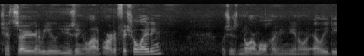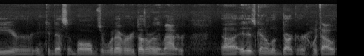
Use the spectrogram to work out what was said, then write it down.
chances are you're going to be using a lot of artificial lighting which is normal. I mean, you know, an LED or incandescent bulbs or whatever, it doesn't really matter. Uh, it is going to look darker without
